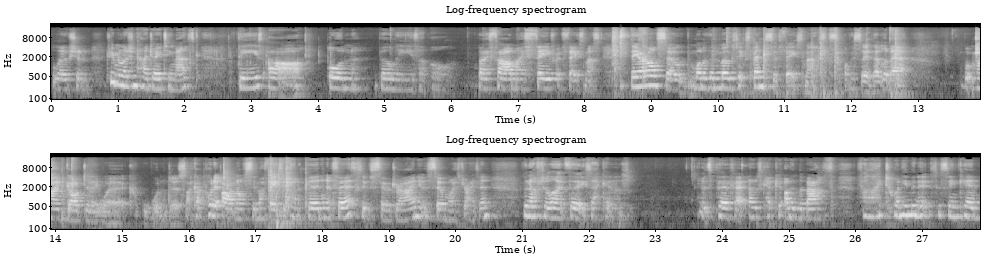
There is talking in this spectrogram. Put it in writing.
Lotion, Treatment Lotion Hydrating Mask. These are unbelievable. By far my favourite face mask. They are also one of the most expensive face masks, obviously they're La Mer but my god do they work wonders. Like I put it on obviously my face was kind of burning at first because it was so dry and it was so moisturising. But after like 30 seconds it was perfect. I just kept it on in the bath for like 20 minutes to sink in.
